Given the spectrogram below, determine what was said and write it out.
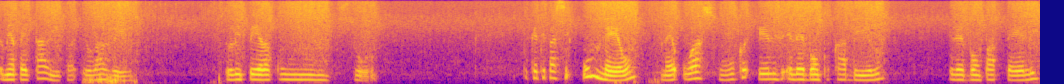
Minha pele tá limpa, eu lavei. Eu limpei ela com soro. Porque, tipo assim, o mel, né, o açúcar, ele, ele é bom pro cabelo, ele é bom para pele.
